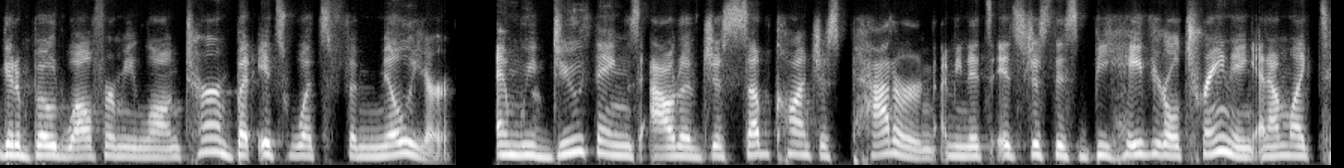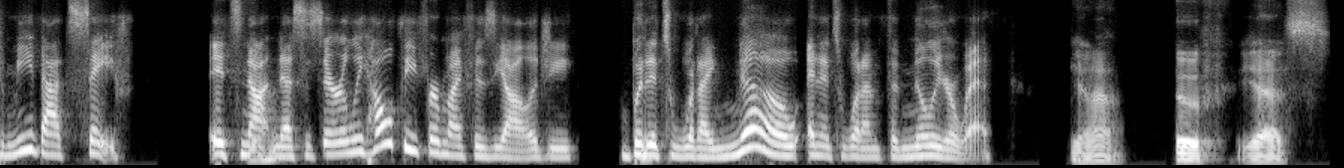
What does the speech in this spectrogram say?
going to bode well for me long term, but it's what's familiar. And we do things out of just subconscious pattern. I mean, it's it's just this behavioral training. And I'm like, to me, that's safe. It's not necessarily healthy for my physiology, but it's what I know and it's what I'm familiar with. Yeah. Oof. Yes.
